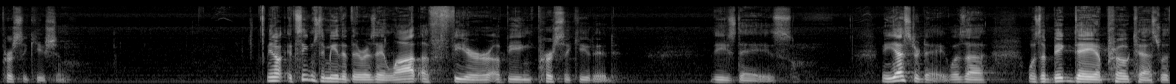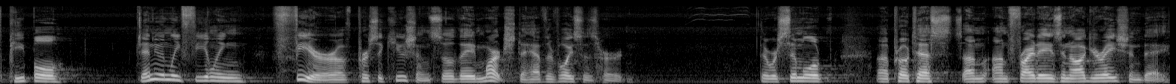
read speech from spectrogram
persecution. You know, it seems to me that there is a lot of fear of being persecuted these days. Mean, yesterday was a, was a big day of protest with people genuinely feeling fear of persecution, so they marched to have their voices heard. There were similar uh, protests on, on Friday's inauguration day,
